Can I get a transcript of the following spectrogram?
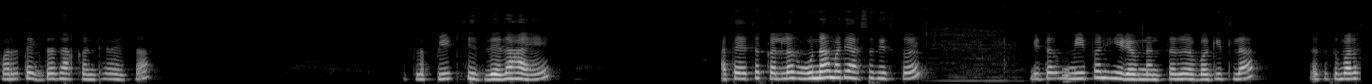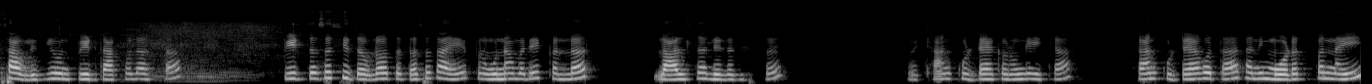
परत एकदा झाकण ठेवायचा. आपलं पीठ शिजलेलं आहे. आता याचा कलर उन्हामध्ये असं दिसतोय. मी तर मी पण व्हिडिओ नंतर बघितला. तर तुम्हाला सावलीत घेऊन पीठ दाखवलं असतं. पीठ जसं शिजवलं होतं तसंच आहे पण उन्हामध्ये कलर लाल झालेलं आहे छान कुड्ड्या करून घ्यायच्या. छान कुड्ड्या होतात आणि मोडत पण नाही.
